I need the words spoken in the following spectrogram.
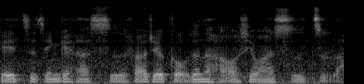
给纸巾给它撕，发觉狗真的好喜欢撕纸啊！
